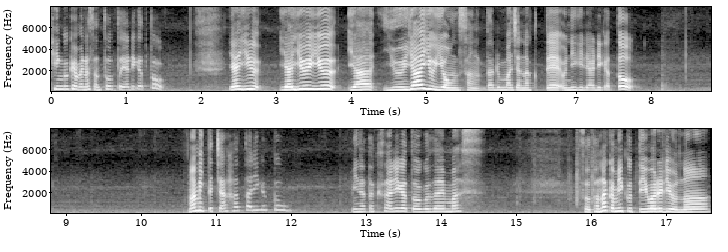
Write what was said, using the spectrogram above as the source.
キングキャメラさんとうとうありがとう。やゆやゆゆやゆやゆよんさんだるまじゃなくておにぎりありがとう。まみたちゃんハートありがとう。みんなたくさんありがとうございます。そう田中美久って言われるよな。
